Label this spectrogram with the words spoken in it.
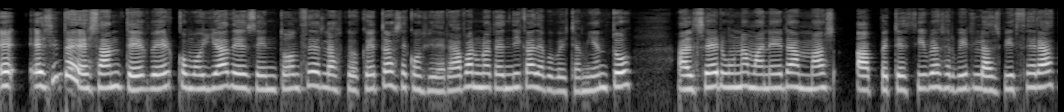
Eh, es interesante ver cómo ya desde entonces las croquetas se consideraban una técnica de aprovechamiento al ser una manera más apetecible de servir las vísceras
